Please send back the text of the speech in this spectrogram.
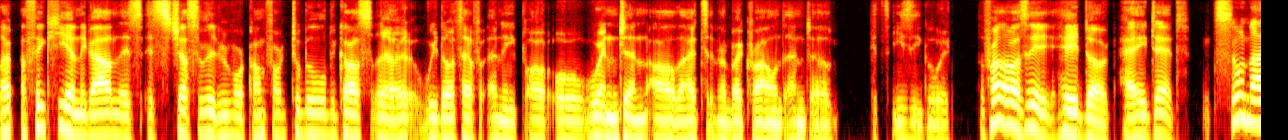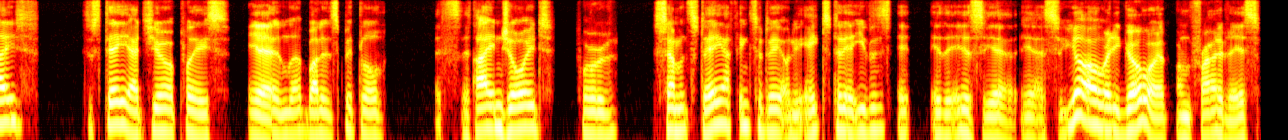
I think here in the garden it's it's just a little more comfortable because uh, we don't have any or, or wind and all that in the background, and uh, it's easy going. The father was hey, hey, Dirk. Hey, Dad. It's so nice to stay at your place Yeah, in Baden-Spittel. it's, it, I enjoyed for seventh day, I think today, or the eighth day even. it, it is. Yeah, yeah. So you already go on Fridays.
